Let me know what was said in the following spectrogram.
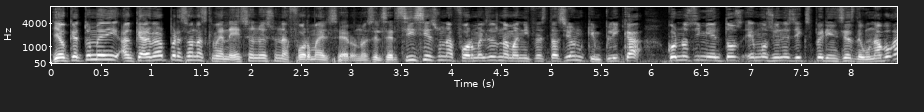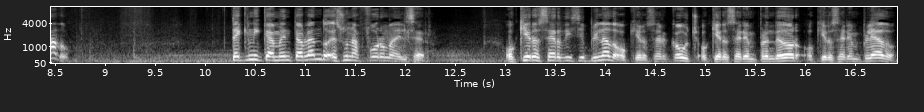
Y aunque tú me digas, aunque haya personas que me digan, eso no es una forma del ser o no es el ser, sí, sí es una forma, es una manifestación que implica conocimientos, emociones y experiencias de un abogado. Técnicamente hablando, es una forma del ser. O quiero ser disciplinado, o quiero ser coach, o quiero ser emprendedor, o quiero ser empleado,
